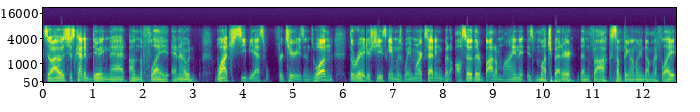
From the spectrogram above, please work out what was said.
so I was just kind of doing that on the flight, and I would watch CBS for two reasons. One, the Raiders Chiefs game was way more exciting, but also their bottom line is much better than Fox. Something I learned on my flight.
